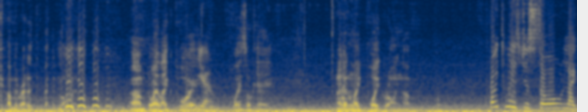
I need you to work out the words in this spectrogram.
coming right at the bad moment. um, do I like poi? Yeah. Poi's okay. I didn't like poi growing up. Poi to me is just so like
